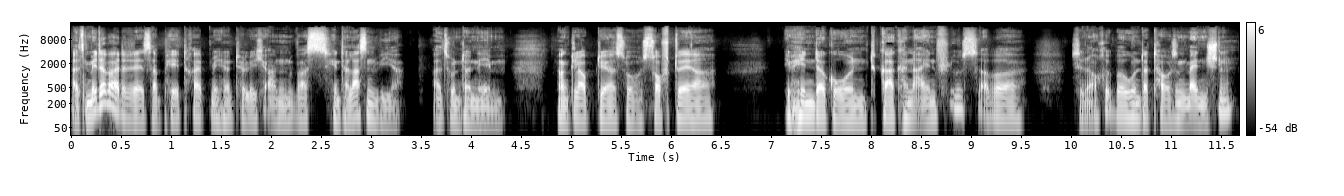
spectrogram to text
Als Mitarbeiter der SAP treibt mich natürlich an, was hinterlassen wir als Unternehmen. Man glaubt ja so Software im Hintergrund gar keinen Einfluss, aber es sind auch über 100.000 Menschen.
